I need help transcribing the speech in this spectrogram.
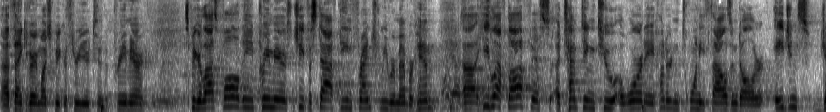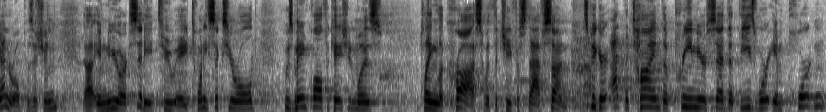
Uh, thank you very much, Speaker. Through you to the Premier. Speaker, last fall, the Premier's Chief of Staff, Dean French, we remember him, uh, he left office attempting to award a $120,000 Agents General position uh, in New York City to a 26-year-old whose main qualification was playing lacrosse with the Chief of Staff's son. Speaker, at the time, the Premier said that these were important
